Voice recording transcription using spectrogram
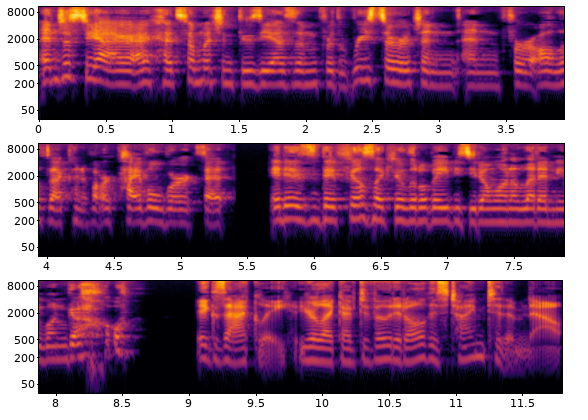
And just, yeah, I, I had so much enthusiasm for the research and, and for all of that kind of archival work that it is, it feels like your little babies. You don't want to let anyone go. Exactly. You're like, I've devoted all this time to them now.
